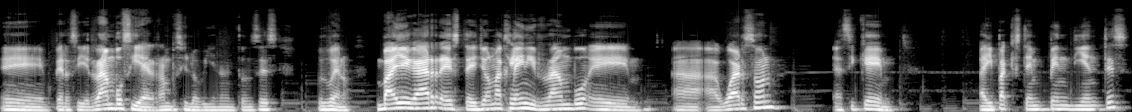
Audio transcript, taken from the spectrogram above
Eh, pero sí, Rambo sí, Rambo sí lo vi, ¿no? Entonces, pues bueno, va a llegar este John McClane y Rambo eh, a, a, Warzone. Así que ahí para que estén pendientes.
